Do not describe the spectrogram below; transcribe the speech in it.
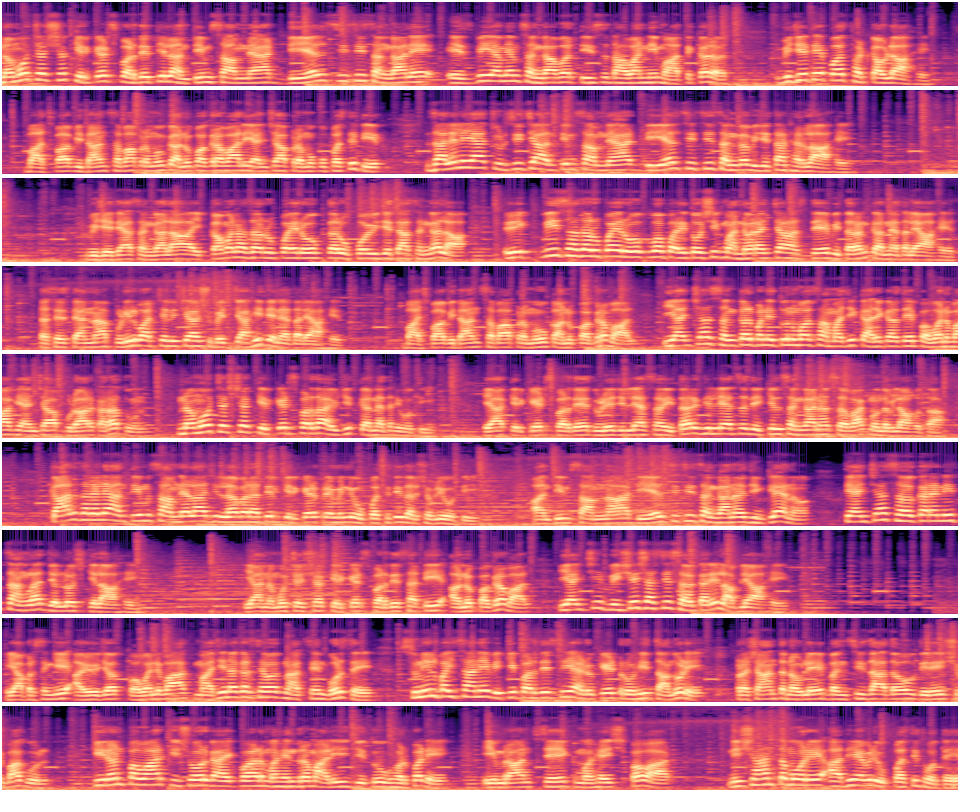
नमोचषक cricket स्पर्धेतील अंतिम सामन्यात डी एल सी सी संघाने एस बी एम एम संघावर तीस धावांनी मात करत विजेतेपद फटकावलं आहे. भाजपा विधानसभा प्रमुख अनुप अग्रवाल यांच्या प्रमुख उपस्थितीत झालेल्या या चुरशीच्या अंतिम सामन्यात डी एल सी सी संघ विजेता ठरला आहे. विजेत्या संघाला एकावन्न हजार रुपये रोख तर उपविजेत्या संघाला एकवीस हजार रुपये रोख व पारितोषिक मान्यवरांच्या हस्ते वितरण करण्यात आले आहेत. तसेच त्यांना पुढील वाटचालीच्या शुभेच्छाही देण्यात आल्या आहेत. भाजपा विधानसभा प्रमुख अनुप अग्रवाल यांच्या संकल्पनेतून व सामाजिक कार्यकर्ते पवन वाघ यांच्या पुढाकारातून नमोचषक क्रिकेट स्पर्धा आयोजित करण्यात आली होती. या क्रिकेट स्पर्धेत धुळे जिल्ह्यासह इतर जिल्ह्याचं देखील संघानं सहभाग नोंदविला होता. काल झालेल्या अंतिम सामन्याला जिल्हाभरातील क्रिकेट प्रेमींनी उपस्थिती दर्शवली होती. अंतिम सामना डीएलसीसी संघानं जिंकल्यानं त्यांच्या सहकाऱ्यांनी चांगलाच जल्लोष केला आहे. या नमोचषक क्रिकेट स्पर्धेसाठी अनुप अग्रवाल यांचे विशेष असे सहकार्य लाभले आहे. या प्रसंगी आयोजक पवन वाघ माजी नगरसेवक नागसेन बोरसे सुनील बैसाने विकी परदेशी ॲडव्होकेट रोहित चांदोळे प्रशांत नवले बन्सी जाधव दिनेश बागुल किरण पवार किशोर गायकवाड महेंद्र माळी जितू घोरपडे इम्रान शेख महेश पवार निशांत मोरे आदी यावेळी उपस्थित होते.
